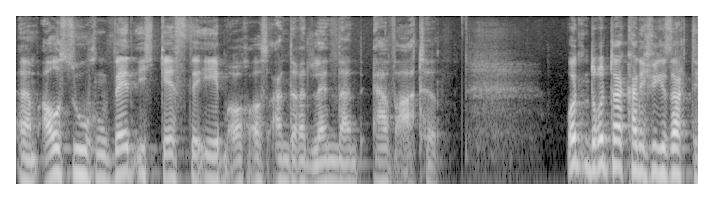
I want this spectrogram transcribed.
ähm, aussuchen, wenn ich Gäste eben auch aus anderen Ländern erwarte. Unten drunter kann ich, wie gesagt,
